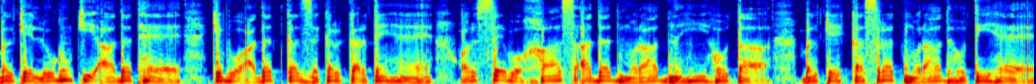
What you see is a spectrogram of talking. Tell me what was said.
بلکہ لوگوں کی عادت ہے کہ وہ عدد کا ذکر کرتے ہیں اور اس سے وہ خاص عدد مراد نہیں ہوتا، بلکہ کثرت مراد ہوتی ہے۔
